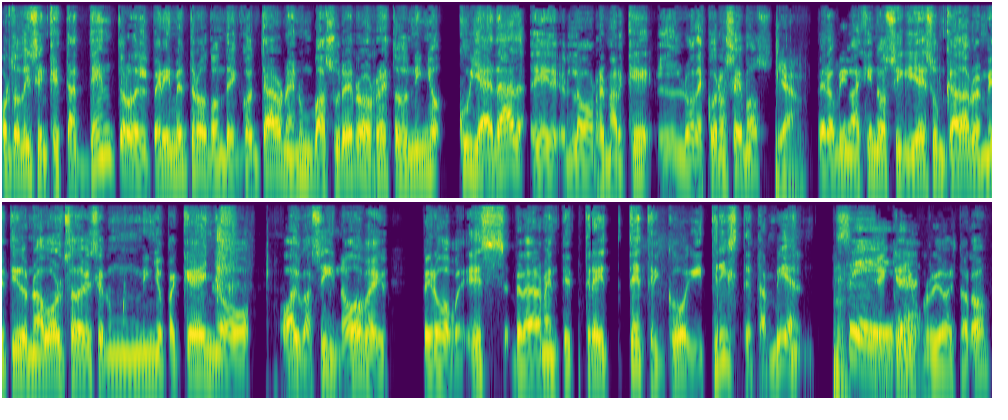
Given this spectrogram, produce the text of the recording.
Otros dicen que está dentro del perímetro donde encontraron en un basurero los restos de un niño cuya edad, eh, lo remarqué, lo desconocemos, Ya. pero me imagino si es un cadáver metido en una bolsa, debe ser un niño pequeño o, o algo así, ¿no? Pero es verdaderamente tétrico y triste también Sí, eh, que haya eh, ocurrido esto, ¿no?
